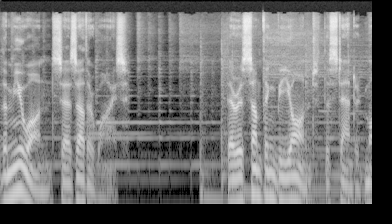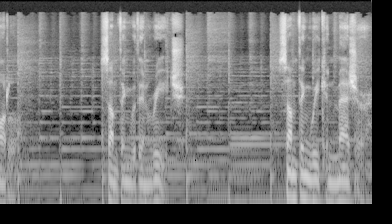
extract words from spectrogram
The muon says otherwise. There is something beyond the standard model, something within reach, something we can measure.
